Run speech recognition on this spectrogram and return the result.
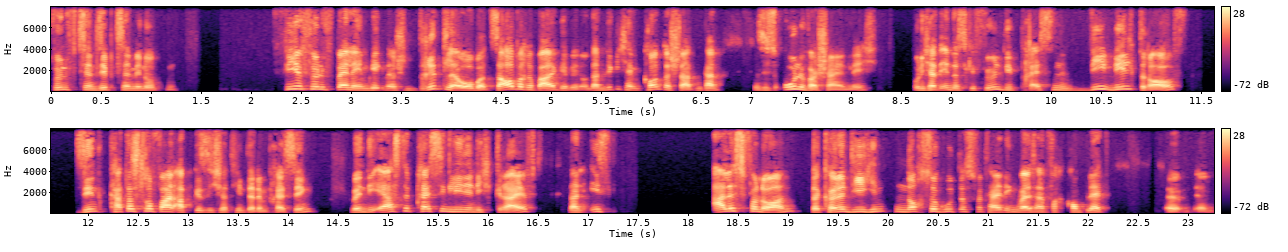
15, 17 Minuten, vier, fünf Bälle im gegnerischen Drittel erobert, saubere Ballgewinn und dann wirklich einen Konter starten kann, das ist unwahrscheinlich. Und ich hatte eben das Gefühl, die pressen wie wild drauf, sind katastrophal abgesichert hinter dem Pressing. Wenn die erste Pressinglinie nicht greift, dann ist alles verloren. Da können die hinten noch so gut das verteidigen, weil es einfach komplett äh, äh,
